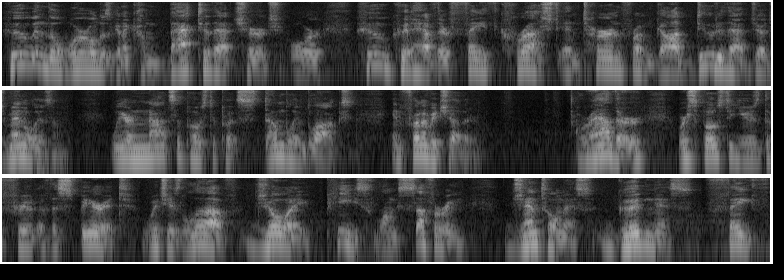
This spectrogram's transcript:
Who in the world is going to come back to that church, or who could have their faith crushed and turn from God due to that judgmentalism? We are not supposed to put stumbling blocks in front of each other. Rather, we're supposed to use the fruit of the Spirit, which is love, joy, peace, long suffering, gentleness, goodness, faith,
